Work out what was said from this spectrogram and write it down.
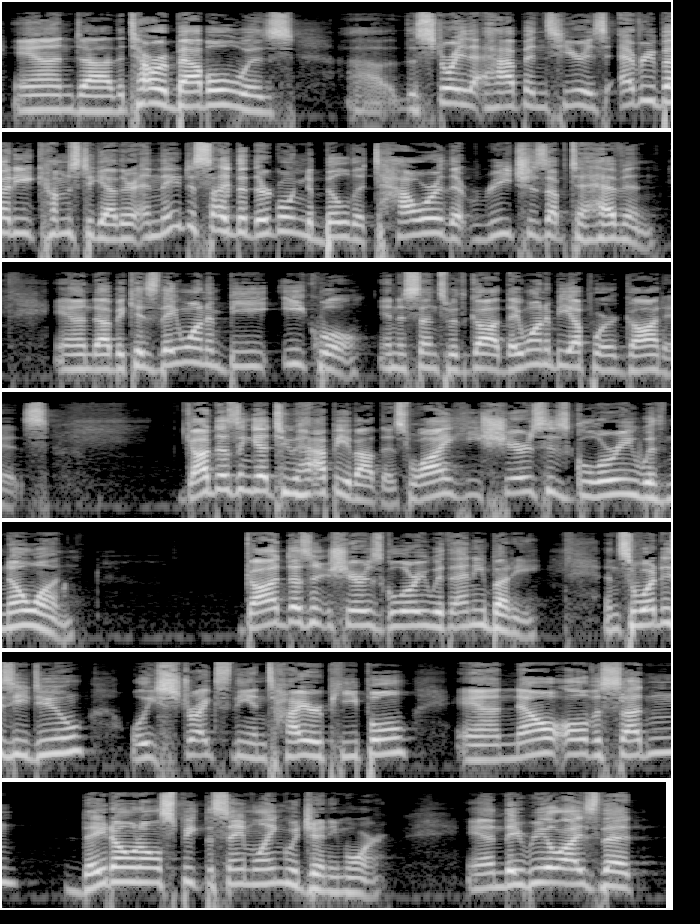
And uh, the Tower of Babel was uh, the story that happens here is everybody comes together and they decide that they're going to build a tower that reaches up to heaven. And uh, because they want to be equal, in a sense, with God, they want to be up where God is. God doesn't get too happy about this. Why? He shares his glory with no one. God doesn't share his glory with anybody. And so what does he do? Well, he strikes the entire people, and now all of a sudden, they don't all speak the same language anymore. And they realize that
